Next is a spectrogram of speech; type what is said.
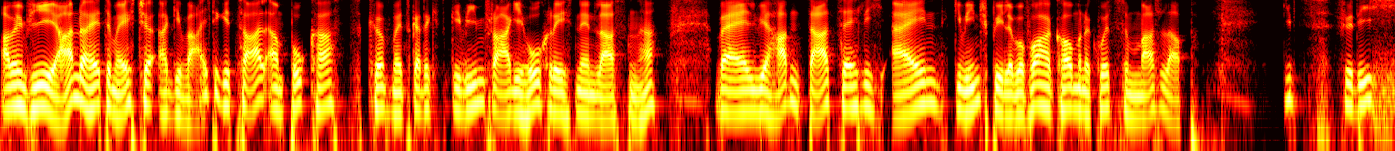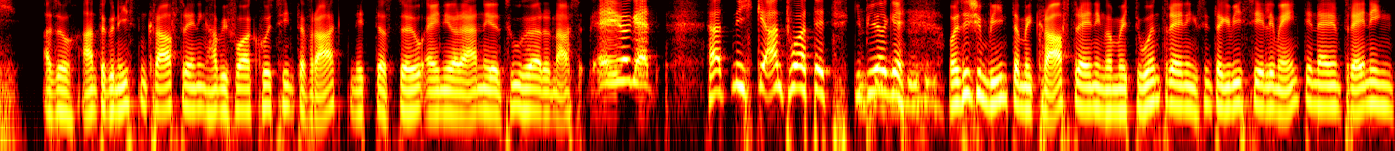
Aber in vier Jahren, da hätte man echt schon eine gewaltige Zahl an Podcasts, könnte man jetzt gerade die Gewinnfrage hochrechnen lassen. Ha? Weil wir haben tatsächlich ein Gewinnspiel, aber vorher kommen wir noch kurz zum Muzzle-Up. Gibt es für dich also Antagonistenkrafttraining habe ich vorher kurz hinterfragt. Nicht, dass der eine oder andere Zuhörer nach sagt, hey Jürgen, hat nicht geantwortet, Gebirge. Was ist im Winter mit Krafttraining und mit Tourentraining? Sind da gewisse Elemente in einem Training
